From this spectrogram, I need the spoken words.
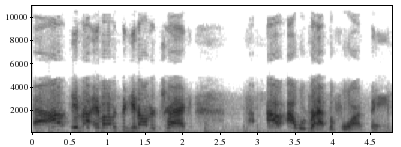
I, I, if I if I was to get on the track, I, I would rap before I sing.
